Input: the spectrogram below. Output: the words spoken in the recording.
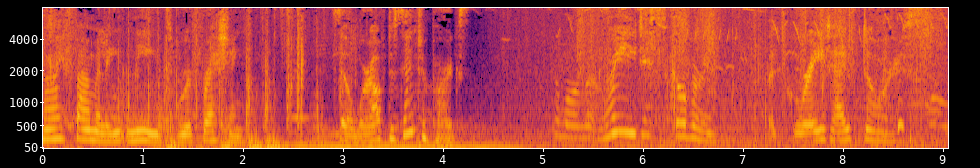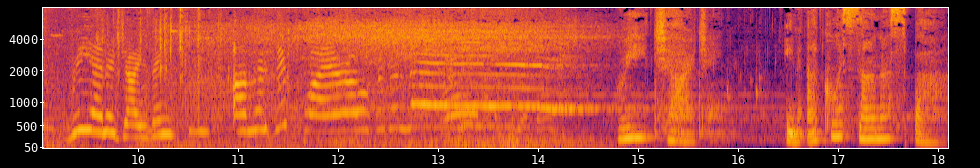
My family needs refreshing. So we're off to Centre Parks. Come on, rediscovering the great outdoors. Re-energizing on the zip wire over the lake. Recharging in Aquasana Spa.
